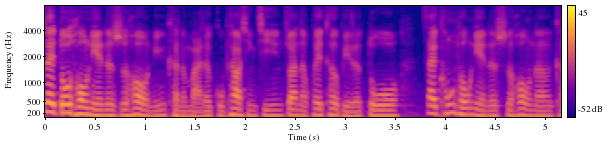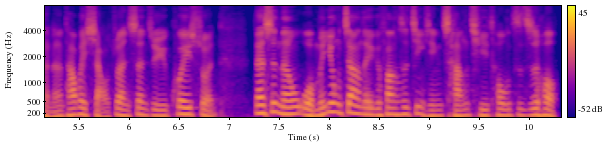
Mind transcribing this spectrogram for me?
在多头年的时候，你可能买的股票型基金赚的会特别的多；在空头年的时候呢，可能它会小赚，甚至于亏损。但是呢，我们用这样的一个方式进行长期投资之后，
